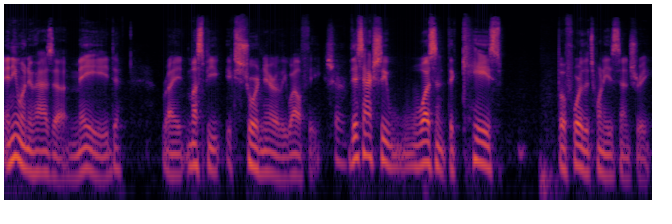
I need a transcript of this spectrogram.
anyone who has a maid, right, must be extraordinarily wealthy. Sure. This actually wasn't the case before the 20th century.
